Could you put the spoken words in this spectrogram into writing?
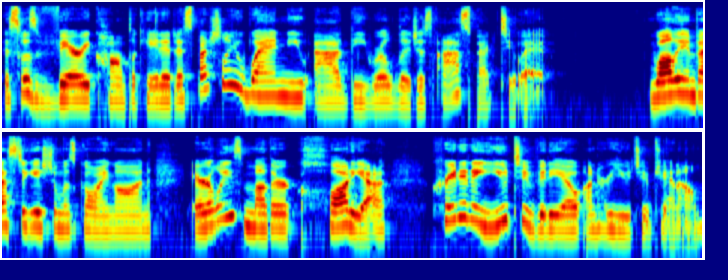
This was very complicated, especially when you add the religious aspect to it. While the investigation was going on, Arely's mother, Claudia, created a YouTube video on her YouTube channel.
